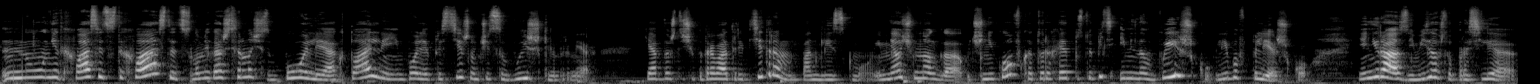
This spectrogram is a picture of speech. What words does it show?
Ну, нет, хвастаются-то хвастаются, но мне кажется, все равно сейчас более актуально и более престижно учиться в вышке, например. Я потому что еще подрабатываю репетитором по английскому, и у меня очень много учеников, которые хотят поступить именно в вышку, либо в плешку. Я ни разу не видела, что просили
